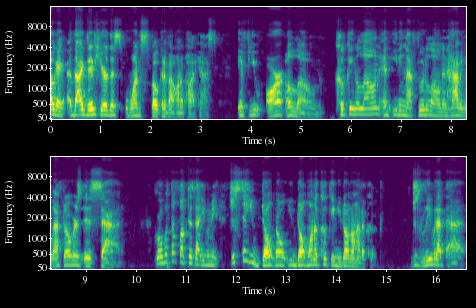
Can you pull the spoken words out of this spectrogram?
okay, I did hear this once spoken about on a podcast. If you are alone, cooking alone and eating that food alone and having leftovers is sad. Girl, what the fuck does that even mean? Just say you don't know, you don't want to cook and you don't know how to cook. Just leave it at that.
